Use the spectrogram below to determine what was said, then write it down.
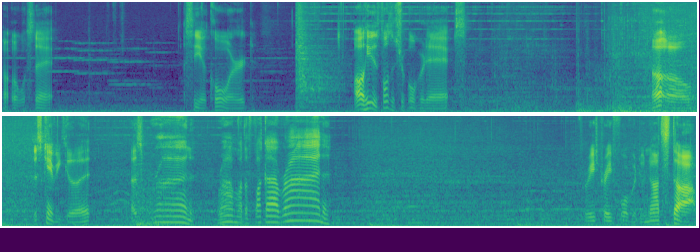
Uh oh, what's that? I see a cord. Oh, he was supposed to trip over that. Uh-oh. This can't be good. Let's run! Run, motherfucker, run! Pretty straightforward, do not stop.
